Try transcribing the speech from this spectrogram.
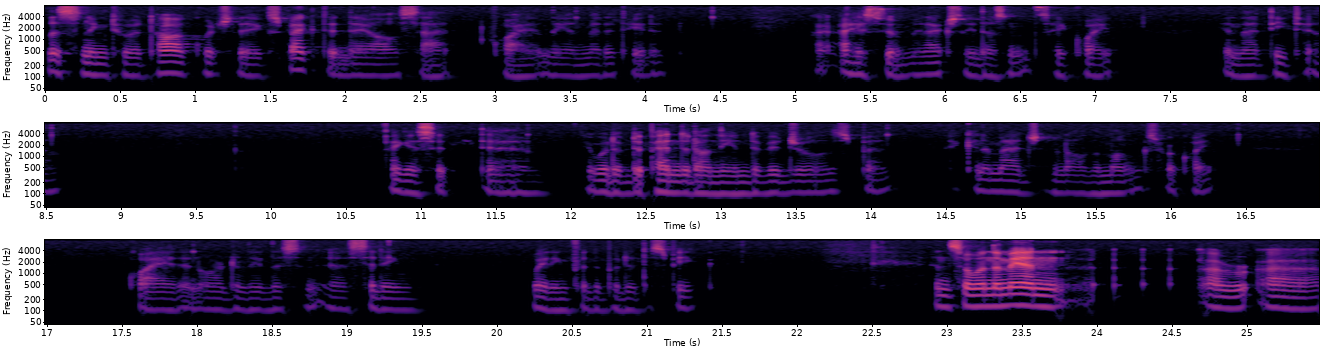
listening to a talk which they expected, they all sat quietly and meditated. I, I assume it actually doesn't say quite in that detail. I guess it uh, it would have depended on the individuals, but I can imagine that all the monks were quite quiet and orderly, listen, uh, sitting, waiting for the Buddha to speak. And so when the man uh, uh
